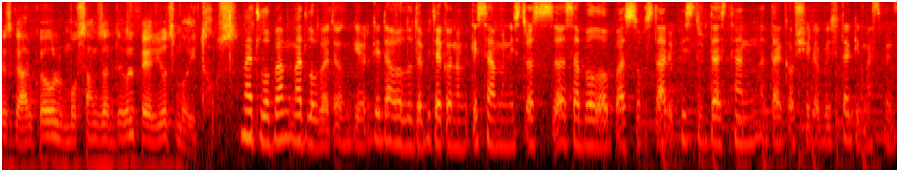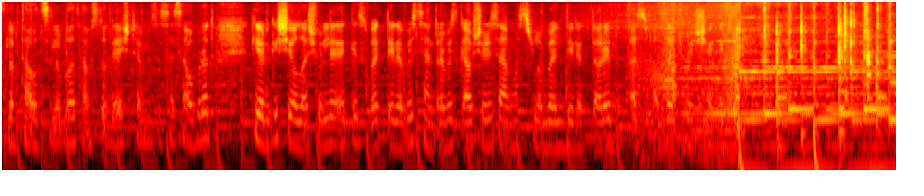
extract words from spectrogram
ეს გარკვეულ მოსამზადებელ პერიოდს მოითხოვს. მადლობა, მადლობა დონ გიორგი, დავალოდებით ეკონომიკის სამინისტროს საბოლოო პასუხს ტარიფის ზრდასთან დაკავშირებით და იმას მიძლებთ აუცილებლად ამ სტუდიაში თემაზე სასაუბროთ. გიორგი შიოლაშვილი, ექსპექტირების ცენტრების კავშირის აღმასრულებელი დირექტორი, პასუხობდა ჩვენს შეკითხვებს.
